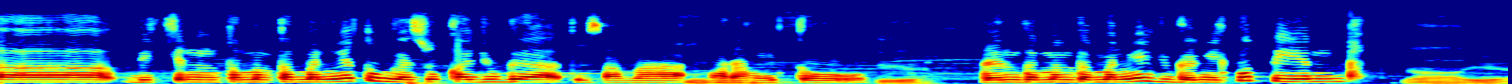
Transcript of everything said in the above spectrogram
eh, bikin teman-temannya tuh nggak suka juga tuh sama Hmm. orang itu. iya. Dan teman-temannya juga ngikutin Oh iya.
